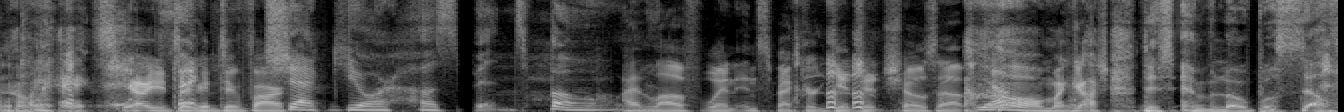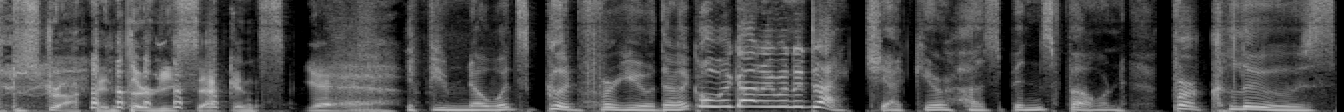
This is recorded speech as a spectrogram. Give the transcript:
Okay. See how you took it too far? Check your husband's phone. I love when Inspector Gadget shows up. Yep. Oh, my gosh. This envelope will self destruct in 30 seconds. Yeah. If you know what's good for you, they're like, oh my God, I'm going to die. Check your husband's phone for clues.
